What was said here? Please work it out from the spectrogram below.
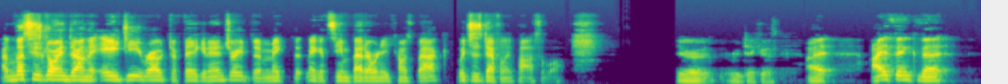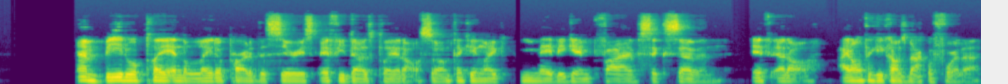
Unless he's going down the AD route to fake an injury to make the, make it seem better when he comes back, which is definitely possible. You're ridiculous. I I think that Embiid will play in the later part of the series if he does play at all. So I'm thinking like maybe game five, six, seven, if at all. I don't think he comes back before that.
